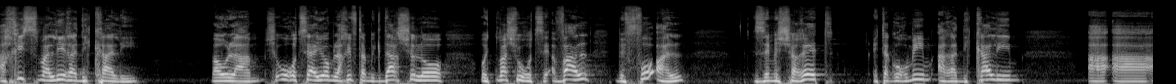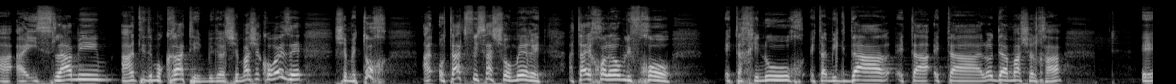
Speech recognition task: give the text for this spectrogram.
הכי שמאלי רדיקלי בעולם, שהוא רוצה היום להחליף את המגדר שלו, או את מה שהוא רוצה, אבל בפועל זה משרת את הגורמים הרדיקליים, ה- ה- ה- האסלאמיים, האנטי-דמוקרטיים, בגלל שמה שקורה זה שמתוך אותה תפיסה שאומרת, אתה יכול היום לבחור את החינוך, את המגדר, את ה... את ה לא יודע מה שלך, אה,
